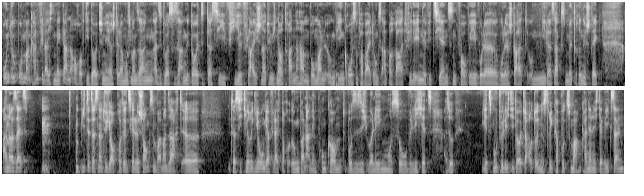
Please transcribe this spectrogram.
Und, und man kann vielleicht meckern auch auf die deutschen Hersteller, muss man sagen. Also du hast es angedeutet, dass sie viel Fleisch natürlich noch dran haben, wo man irgendwie einen großen Verwaltungsapparat, viele Ineffizienzen, VW, wo der, wo der Staat und Niedersachsen mit drin steckt. Andererseits bietet das natürlich auch potenzielle Chancen, weil man sagt, äh, dass sich die Regierung ja vielleicht doch irgendwann an den Punkt kommt, wo sie sich überlegen muss, so will ich jetzt, also jetzt mutwillig die deutsche Autoindustrie kaputt zu machen, kann ja nicht der Weg sein,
